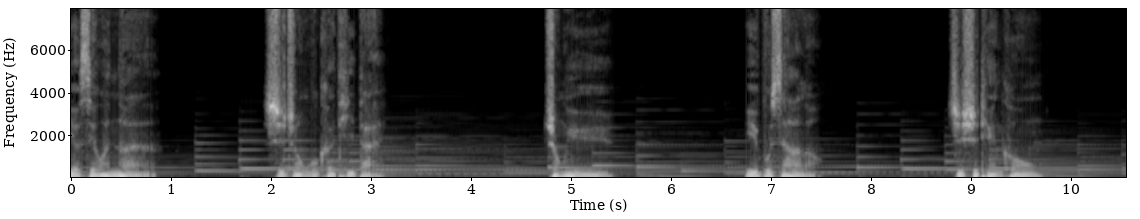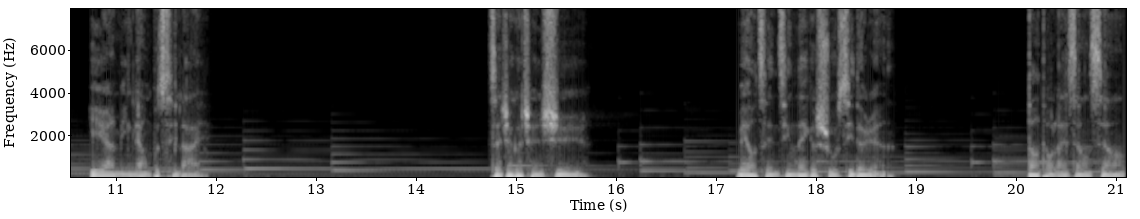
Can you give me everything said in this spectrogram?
有些温暖始终无可替代。终于，雨不下了，只是天空依然明亮不起来。在这个城市。没有曾经那个熟悉的人，到头来想想，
